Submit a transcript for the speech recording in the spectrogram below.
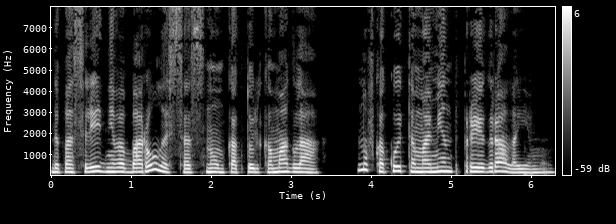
До последнего боролась со сном, как только могла, но в какой-то момент проиграла ему.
